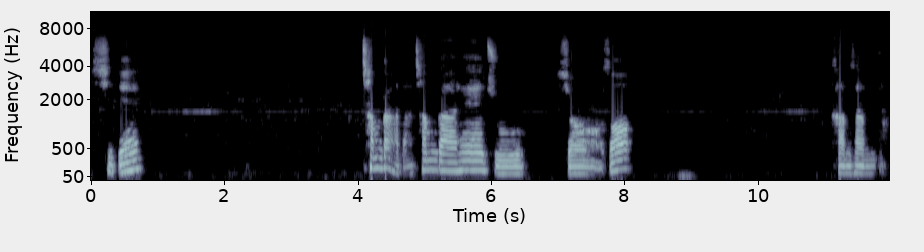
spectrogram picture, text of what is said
본식에 참가하다, 참가해 주셔서 감사합니다.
